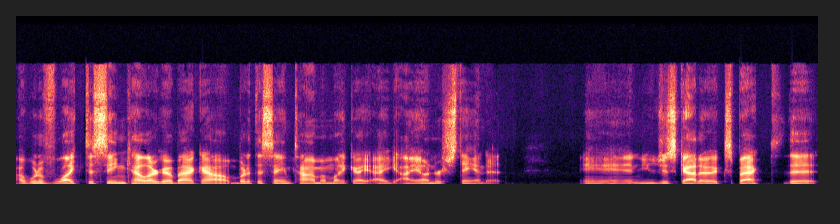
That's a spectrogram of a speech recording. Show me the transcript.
I would have liked to seen Keller go back out, but at the same time, I'm like, I I, I understand it. And you just got to expect that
